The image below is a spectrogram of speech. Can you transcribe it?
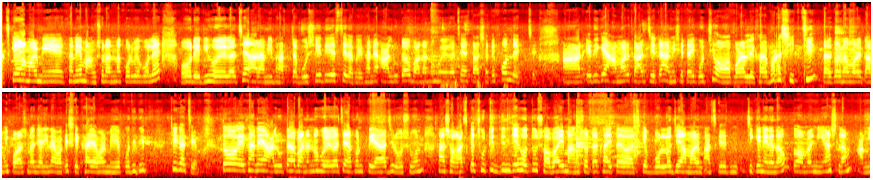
আজকে আমার মেয়ে এখানে মাংস রান্না করবে বলে ও রেডি হয়ে গেছে, আর আমি ভাতটা বসিয়ে দিয়ে এসেছি। দেখো, এখানে আলুটাও বানানো হয়ে গেছে, তার সাথে ফোন দেখছে। আর এদিকে আমার কাজ যেটা, আমি সেটাই করছি। অ, পড়া, লেখায় পড়া শিখছি। তার কারণ আমার আমি পড়াশোনা জানি না, আমাকে শেখায় আমার মেয়ে প্রতিদিন। ঠিক আছে। তো এখানে আলুটা বানানো হয়ে গেছে, এখন পেঁয়াজ, রসুন। হ্যাঁ আজকে ছুটির দিন যেহেতু সবাই মাংসটা খাই তাই আজকে বলল যে আমার আজকে চিকেন এনে দাও। তো আমরা নিয়ে আসলাম। আমি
